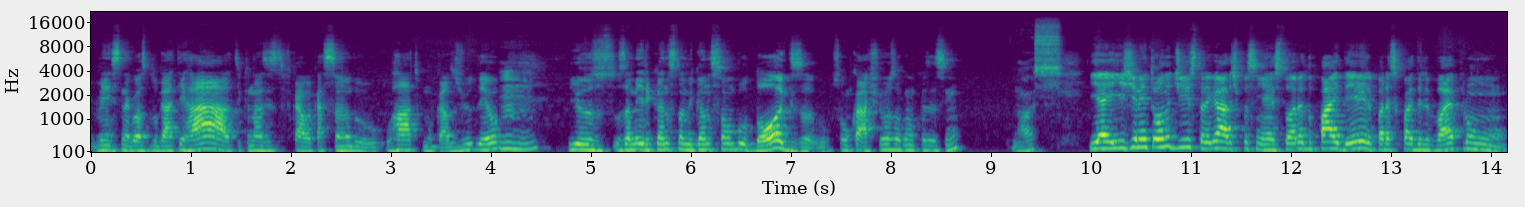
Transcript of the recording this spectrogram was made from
vem esse negócio do gato e rato, que o nazista ficava caçando o rato, no caso judeu. Uhum. E os, os americanos, se não me engano, são bulldogs, são cachorros, alguma coisa assim. Nossa. E aí gira em torno disso, tá ligado? Tipo assim, a história do pai dele, parece que o pai dele vai pra um.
